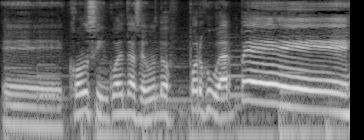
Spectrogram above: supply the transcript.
eh, con 50 segundos por jugar, pero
